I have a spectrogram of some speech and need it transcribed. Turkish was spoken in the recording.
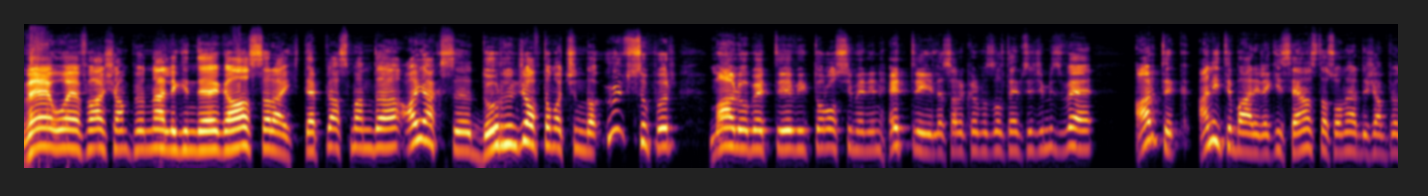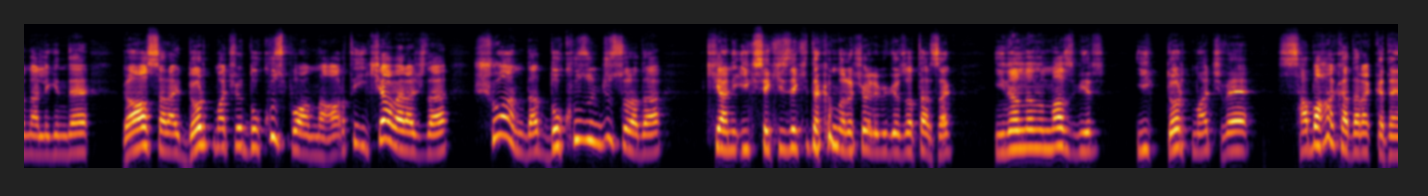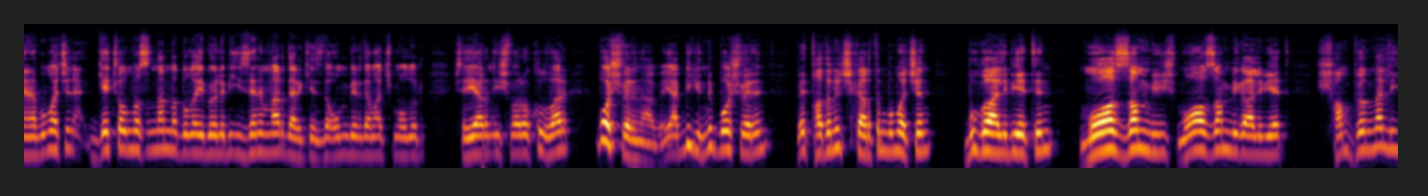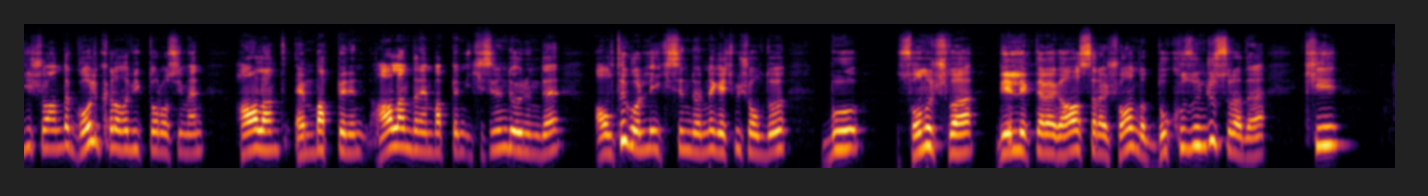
Ve UEFA Şampiyonlar Ligi'nde Galatasaray deplasmanda Ajax'ı 4. hafta maçında 3-0 mağlup etti. Victor Osimhen'in hat-trick ile sarı kırmızılı temsilcimiz ve artık an itibariyle ki seans da sona erdi Şampiyonlar Ligi'nde Galatasaray 4 maç ve 9 puanla artı 2 averajda şu anda 9. sırada ki yani ilk 8'deki takımlara şöyle bir göz atarsak inanılmaz bir ilk 4 maç ve sabaha kadar hakikaten yani bu maçın geç olmasından da dolayı böyle bir izlenim vardı herkeste. 11'de maç mı olur? İşte yarın iş var, okul var. Boş verin abi. Ya bir günlük boş verin ve tadını çıkartın bu maçın, bu galibiyetin. Muazzam bir iş, muazzam bir galibiyet. Şampiyonlar Ligi şu anda gol kralı Victor Osimhen. Haaland, Mbappe'nin, Haaland'ın Mbappe'nin ikisinin de önünde 6 golle ikisinin de önüne geçmiş olduğu bu sonuçla birlikte ve Galatasaray şu anda 9. sırada ki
